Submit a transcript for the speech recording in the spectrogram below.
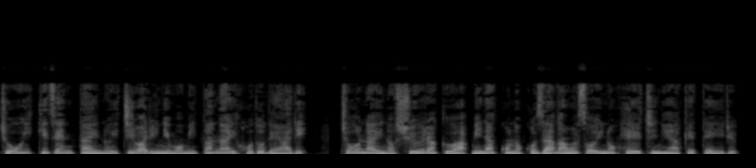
町域全体の1割にも満たないほどであり、町内の集落は皆この小座川沿いの平地に開けている。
